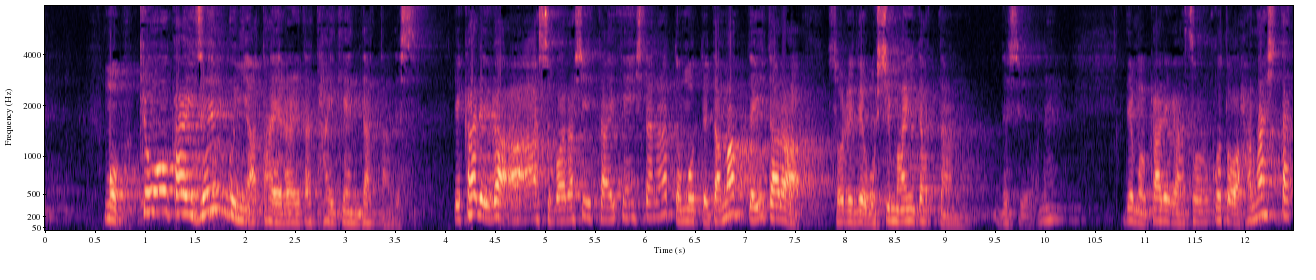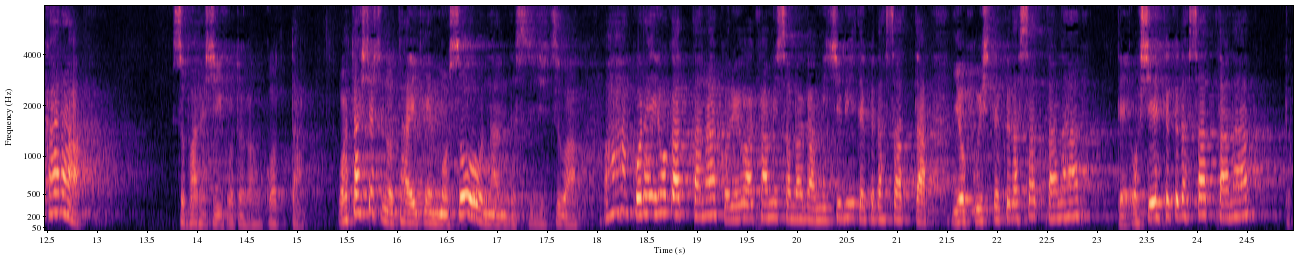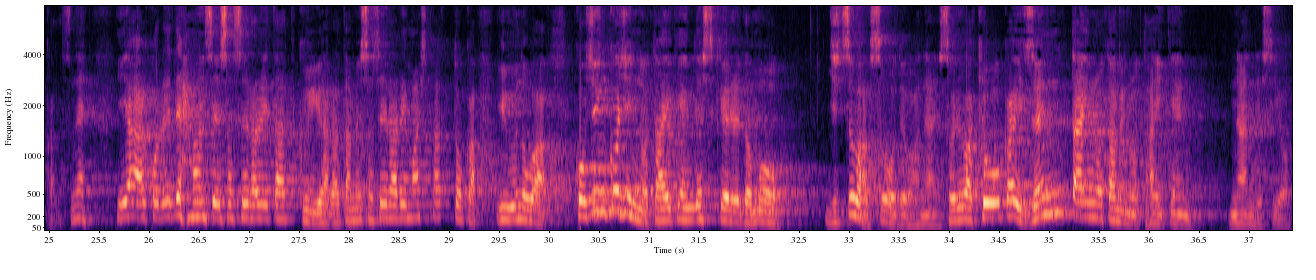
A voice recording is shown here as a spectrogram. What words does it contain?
もう教会全部に与えられた体験だったんです。で彼がああ素晴らしい体験したなと思って黙っていたらそれでおしまいだったんですよね。でも彼がそのことを話したから素晴らしいことが起こった。私たちの体験もそうなんです。実は。ああこれは良かったな。これは神様が導いてくださった。よくしてくださったなって教えてくださったなとかですね。いやこれで反省させられた。悔い改めさせられましたとかいうのは個人個人の体験ですけれども実はそうではない。それは教会全体のための体験なんですよ。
